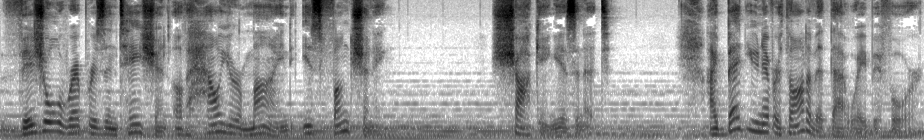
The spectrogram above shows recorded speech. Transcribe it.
visual representation of how your mind is functioning. Shocking, isn't it? I bet you never thought of it that way before.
